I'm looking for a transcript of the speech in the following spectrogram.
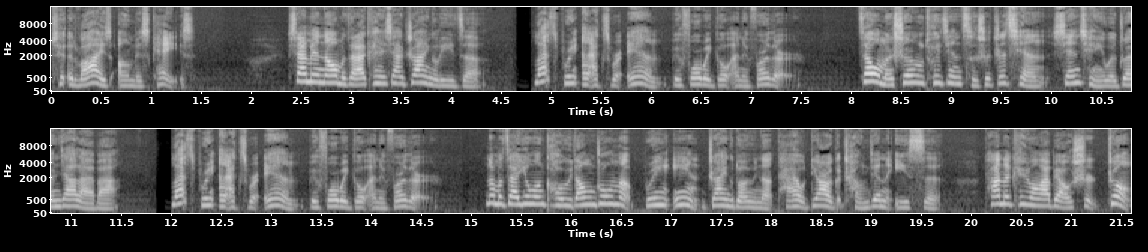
to advise on this case. 下面呢，我们再来看一下这样一个例子。Let's bring an expert in before we go any further. 在我们深入推进此事之前，先请一位专家来吧。 Let's bring an expert in before we go any further。那么在英文口语当中呢，bring in 这样一个短语呢，它还有第二个常见的意思，它呢可以用来表示挣，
